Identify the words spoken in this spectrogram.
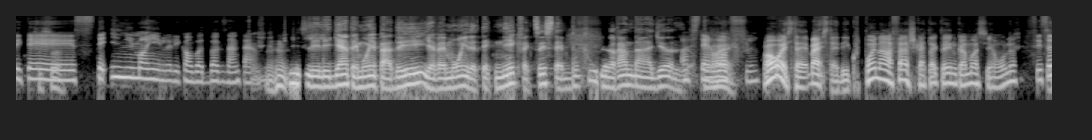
C'était c'était inhumain, là, les combats de boxe dans le temps. Mhm. Puis Les, les gants étaient moins padés, il y avait moins de technique. Fait que tu sais, c'était beaucoup de rentre dans la gueule. Ah, c'était Ouais. rough, là. Oh ouais, c'était ben, c'était des coups de poing dans la face jusqu'à temps que tu aies une commotion. Là. C'est ça,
